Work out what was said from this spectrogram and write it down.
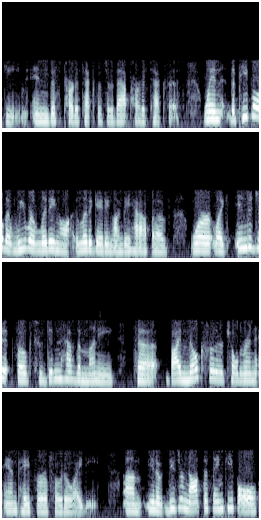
scheme in this part of Texas or that part of Texas. When the people that we were litigating on behalf of were like indigent folks who didn't have the money to buy milk for their children and pay for a photo ID. Um, you know, these are not the same people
